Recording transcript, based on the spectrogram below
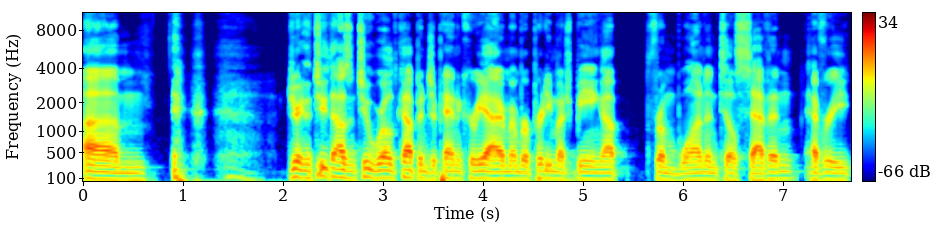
Um, during the 2002 World Cup in Japan and Korea, I remember pretty much being up from one until seven every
